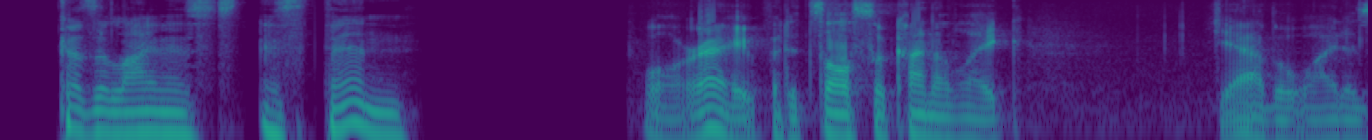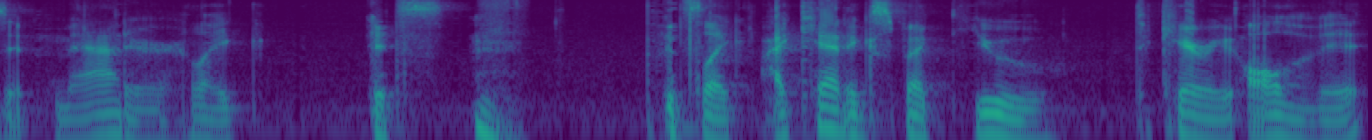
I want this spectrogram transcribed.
Because the line is is thin. well right but it's also kind of like yeah but why does it matter? Like it's it's like i can't expect you to carry all of it.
